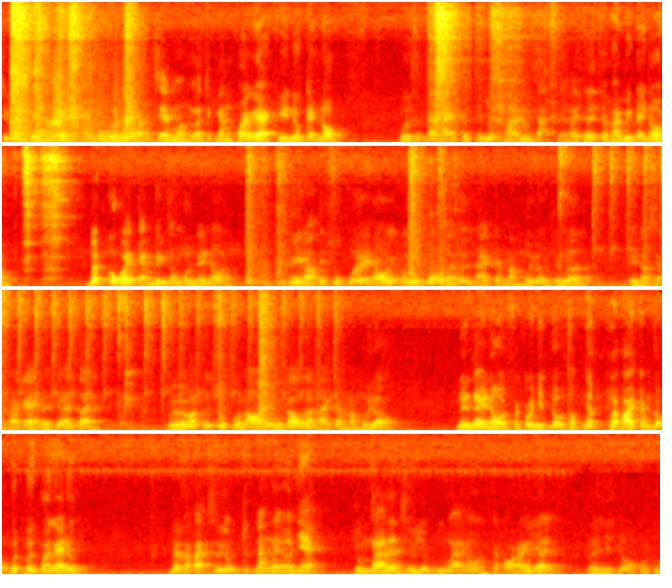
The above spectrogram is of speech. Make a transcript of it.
Chức năng thứ hai tôi sẽ gửi cho các bạn xem là chức năng khóa ga khi nước cạn nồi. Với chức năng này tôi sẽ dùng hai miếng sắt để thay thế cho hai miếng đáy nồi. Bếp có que cảm biến thông minh đáy nồi. Khi nó tiếp xúc với đáy nồi có nhiệt độ là từ 250 độ trở lên thì nó sẽ khóa ga để cho an toàn. Vì bề mặt tiếp xúc của nó yêu cầu là 250 độ, nên đáy nồi phải có nhiệt độ thấp nhất là 300 độ bếp mới khóa ga được. Nếu các bạn sử dụng chức năng này ở nhà chúng ta nên sử dụng những loại nồi nó có đáy dày để nhiệt độ của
